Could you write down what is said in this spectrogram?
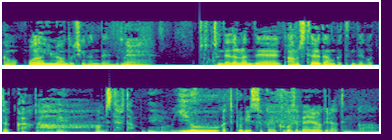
그러니까 워낙 유명한 도시긴 한데 그래서 네. 전 네덜란드의 암스테르담 같은 데가 어떨까? 아, 네. 암스테르담. 네. 어, 이유가 특별히 있을까요? 그곳의 매력이라든가.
